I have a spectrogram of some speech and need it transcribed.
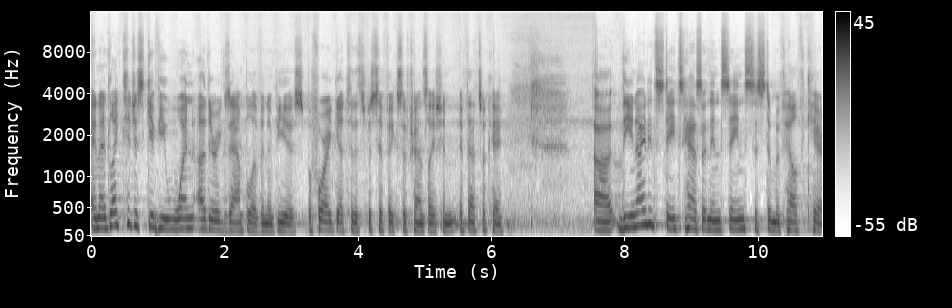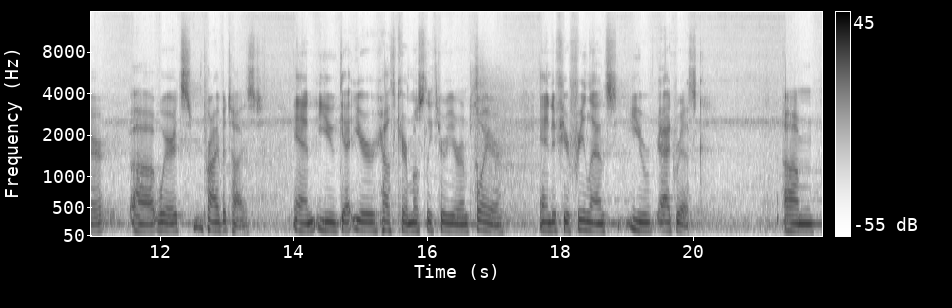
And I'd like to just give you one other example of an abuse before I get to the specifics of translation, if that's okay. Uh, the United States has an insane system of health care uh, where it's privatized, and you get your health care mostly through your employer. And if you're freelance, you're at risk. Um,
